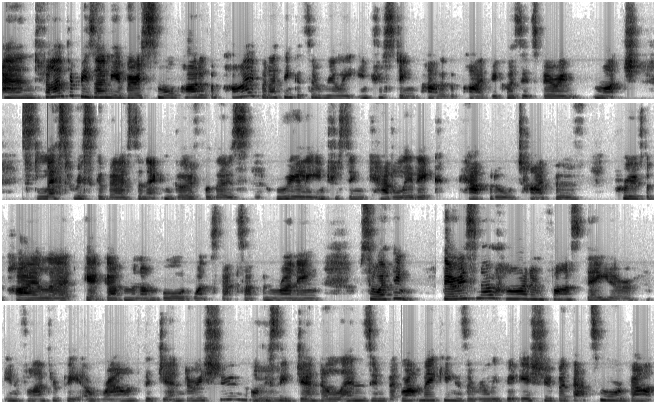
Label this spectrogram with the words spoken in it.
And philanthropy is only a very small part of the pie, but I think it's a really interesting part of the pie because it's very much it's less risk averse and it can go for those really interesting catalytic capital type of prove the pilot, get government on board once that's up and running. So I think there is no hard and fast data in philanthropy around the gender issue. Mm. Obviously, mm. gender lens in grant making is a really big issue, but that's more about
